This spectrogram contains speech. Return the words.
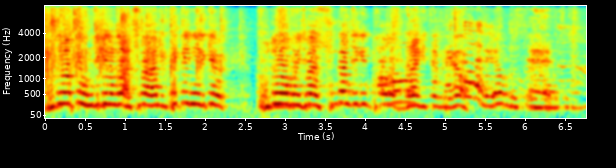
부드럽게 움직이는 것 같지만 택견이 이렇게 부드러워 보이지만 순간적인 파워가 대단하기 때문에요. 팬의 매력으로 있어요, 네. 지금.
